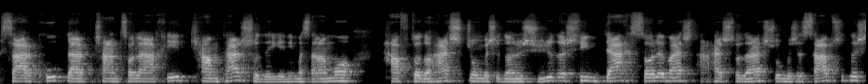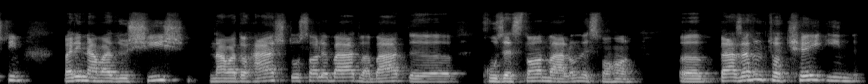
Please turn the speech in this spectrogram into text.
سرکوب در چند سال اخیر کمتر شده. یعنی مثلا ما 78 جنبش دانشجویی رو داشتیم 10 سال بعد 88 جنبش سبز رو داشتیم ولی 96 98 دو سال بعد و بعد خوزستان و الان اصفهان. به نظرتون تا کی این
